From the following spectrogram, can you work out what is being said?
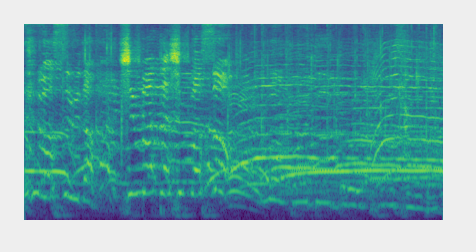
네 맞습니다 신봤다 신봤어 한번 보여드리도록 하겠습니다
